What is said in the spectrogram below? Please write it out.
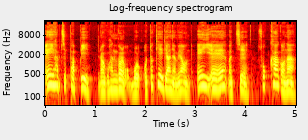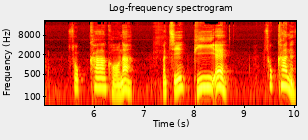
A 합집합 B라고 하는 걸 뭐 어떻게 얘기하냐면 A에 맞지 속하거나 속하거나 맞지? B에 속하는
